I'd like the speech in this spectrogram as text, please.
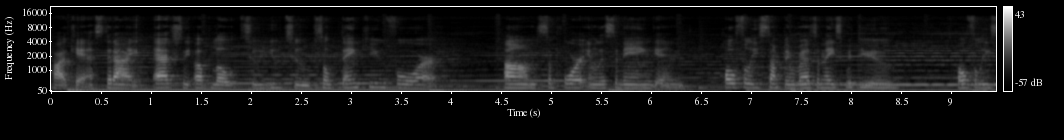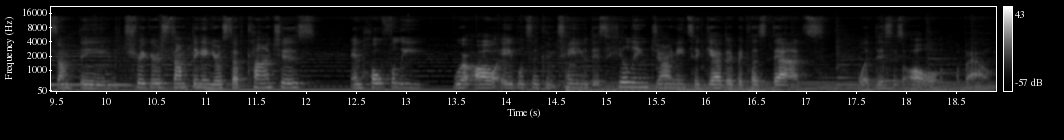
podcast that I actually upload to YouTube. So, thank you for um, support and listening, and hopefully, something resonates with you Hopefully, something triggers something in your subconscious, and hopefully, we're all able to continue this healing journey together because that's what this is all about.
